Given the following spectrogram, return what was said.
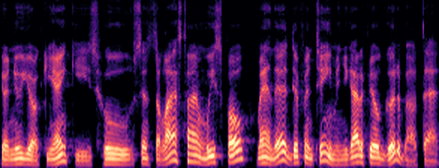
your new york yankees who since the last time we spoke man they're a different team and you got to feel good about that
